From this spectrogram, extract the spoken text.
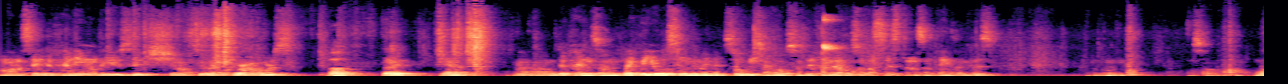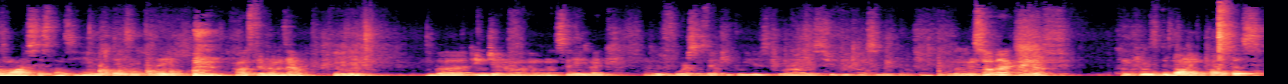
I want to say, depending on the usage, up to like four hours. Oh, right. Yeah, um, depends on like you will see in a minute. So we have also different levels of assistance and things like this. Mhm. So the more assistance you use, basically, the faster it runs out. Mm-hmm. But in general, I want to say like the forces that people use four hours should be possible. And so that kind of concludes the donning process.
